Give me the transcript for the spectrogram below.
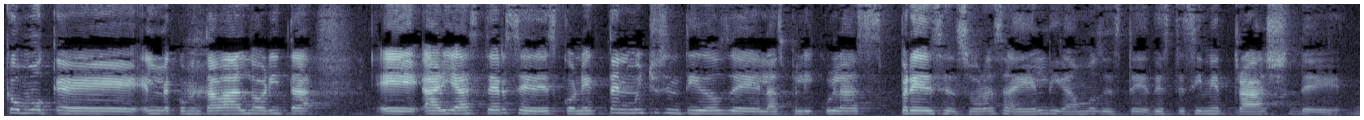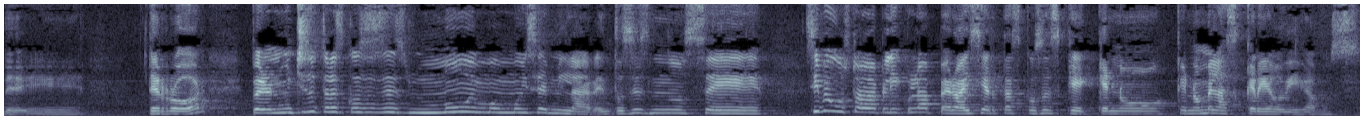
como que le comentaba Aldo ahorita, eh, Ari Aster se desconecta en muchos sentidos de las películas predecesoras a él, digamos, de este, de este cine trash de, de terror, pero en muchas otras cosas es muy, muy, muy similar. Entonces, no sé, sí me gustó la película, pero hay ciertas cosas que, que, no, que no me las creo, digamos.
